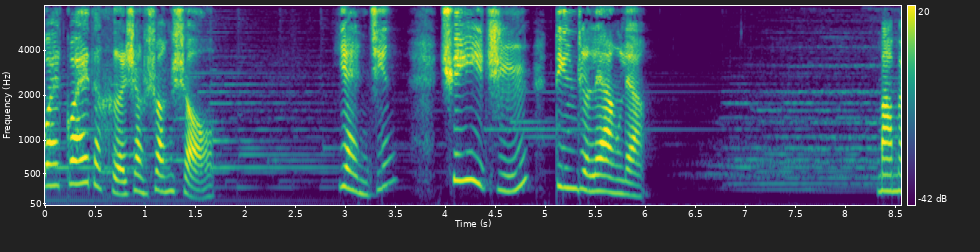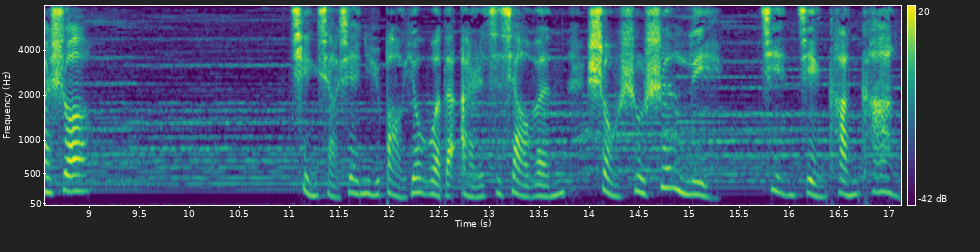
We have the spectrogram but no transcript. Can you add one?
乖乖的合上双手，眼睛却一直盯着亮亮。妈妈说：“请小仙女保佑我的儿子小文手术顺利，健健康康。”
